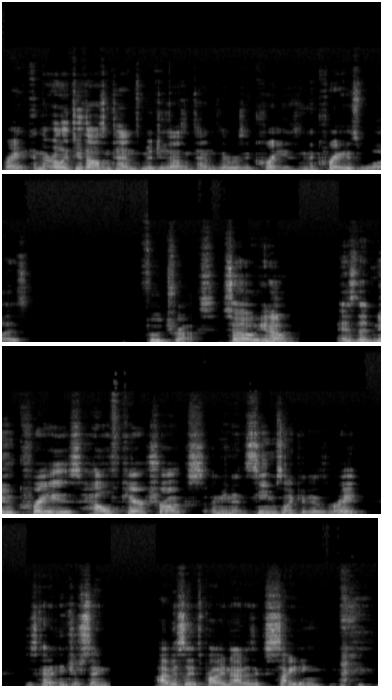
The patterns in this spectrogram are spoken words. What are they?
right? In the early 2010s, mid 2010s, there was a craze, and the craze was food trucks. So you know, is the new craze healthcare trucks? I mean, it seems like it is, right? It's kind of interesting. Obviously, it's probably not as exciting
